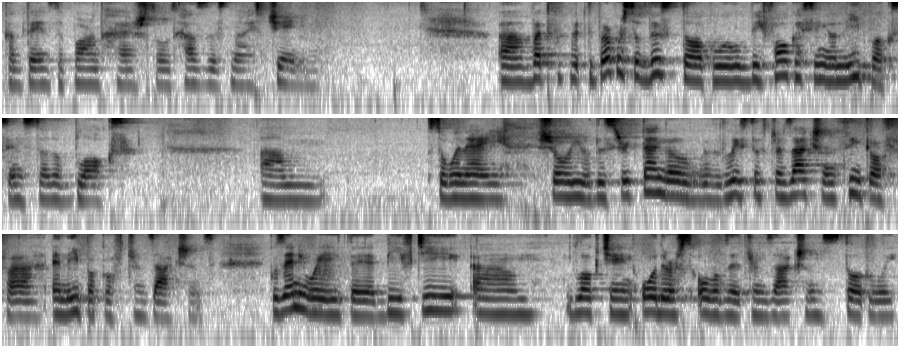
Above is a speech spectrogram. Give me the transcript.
contains the parent hash, so it has this nice chaining. Uh, but for the purpose of this talk, we will be focusing on epochs instead of blocks. Um, so when I show you this rectangle with a list of transactions, think of uh, an epoch of transactions. Because anyway, the BFT um, blockchain orders all of the transactions totally.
